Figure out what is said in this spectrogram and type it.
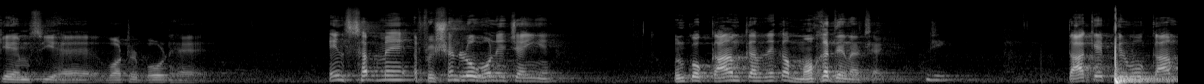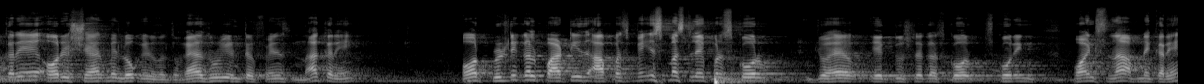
के एम सी है वाटर बोर्ड है इन सब में एफिशिएंट लोग होने चाहिए। उनको काम करने का मौका देना चाहिए। जी। ताकि फिर वो काम करें और इस शहर में लोग गैर ज़रूरी इंटरफेरेंस ना करें और पॉलिटिकल पार्टीज़ आपस में इस मसले पर स्कोर जो है एक दूसरे का स्कोर स्कोरिंग पॉइंट्स ना अपने करें।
